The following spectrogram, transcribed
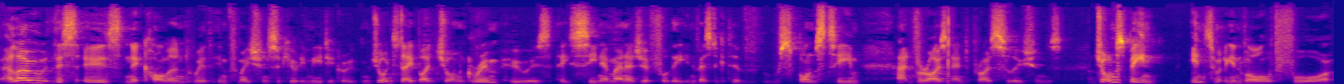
Hello, this is Nick Holland with Information Security Media Group. I'm joined today by John Grim, who is a senior manager for the investigative response team at Verizon Enterprise Solutions. John's been intimately involved for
